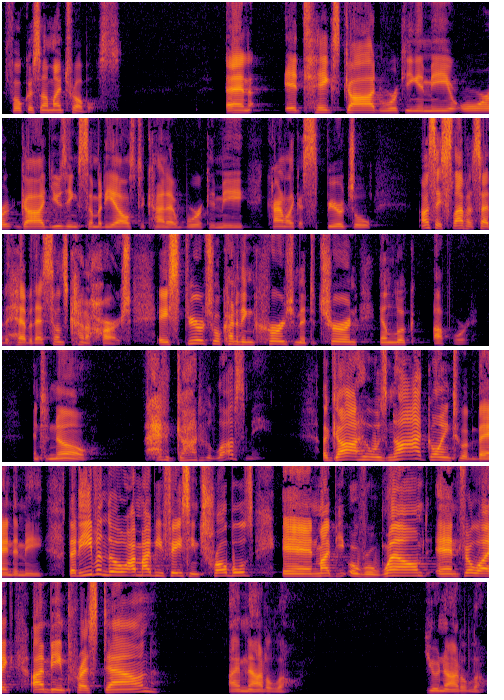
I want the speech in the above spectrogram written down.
focus on my troubles. And it takes God working in me or God using somebody else to kind of work in me, kind of like a spiritual, I would say slap upside the head, but that sounds kind of harsh. A spiritual kind of encouragement to turn and look upward and to know that I have a God who loves me, a God who is not going to abandon me. That even though I might be facing troubles and might be overwhelmed and feel like I'm being pressed down, I'm not alone. You're not alone.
